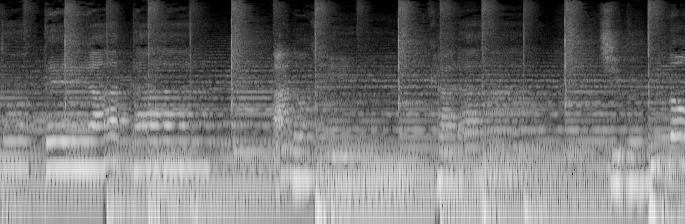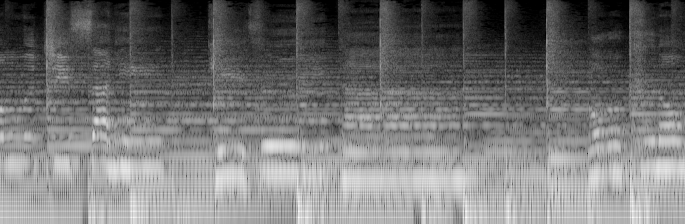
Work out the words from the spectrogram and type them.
と出会ったあの日から自分の無知さに気づいた多くの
